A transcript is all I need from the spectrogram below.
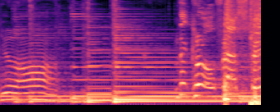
your. The crow flies straight.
